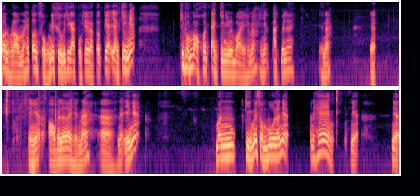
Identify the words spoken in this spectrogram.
ต้นของเราไม่ให้ต้นสูงนี่คือวิธีการปลูกทุเรียนแบบต้นเตี้ยอย่างกิ่งเนี้ยที่ผมบอกคนแต่งกิ่งอยู่บ่อยๆเห็นไหมอย่างเงี้ยตัดไปเลยเห็นนะเนี่ยอย่างเงี้ยออกไปเลยเห็นไหมอ่าเนี่ยอย่างเงี้ยมันกิ่งไม่สมบูรณ์แล้วเนี่ย มันแห้งเนี่ยเนี่ย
